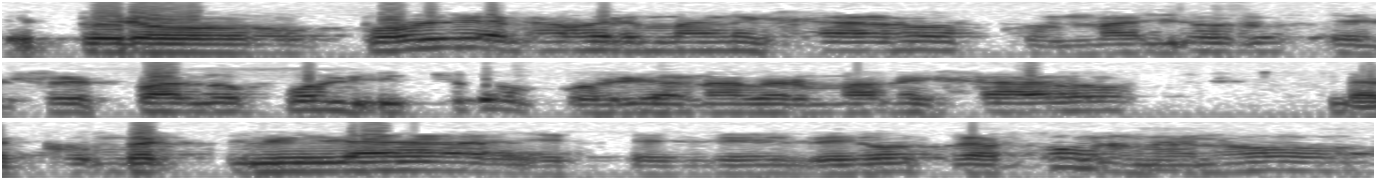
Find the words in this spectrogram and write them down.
Eh, pero podrían haber manejado con mayor el respaldo político, podrían haber manejado la convertibilidad este, de, otra forma, ¿no?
